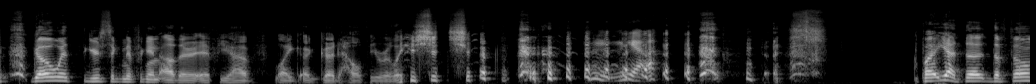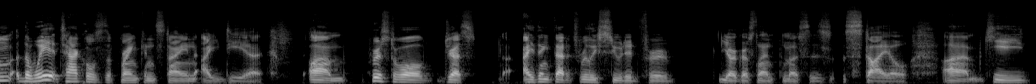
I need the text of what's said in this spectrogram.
Go- with your significant other if you have like a good healthy relationship hmm, yeah. but yeah the the film the way it tackles the frankenstein idea um first of all just i think that it's really suited for yorgos lanthimos's style um he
